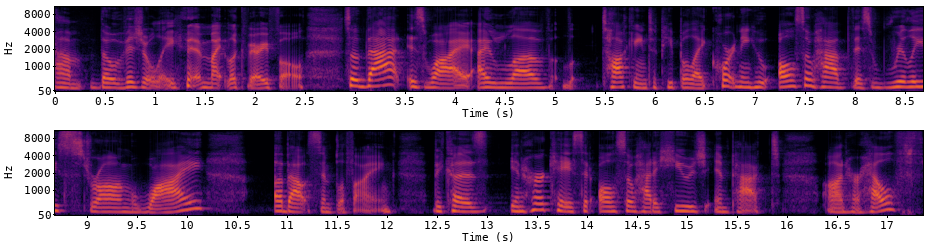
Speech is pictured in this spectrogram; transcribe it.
Um, though visually it might look very full. So that is why I love talking to people like Courtney who also have this really strong why about simplifying because in her case, it also had a huge impact on her health,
